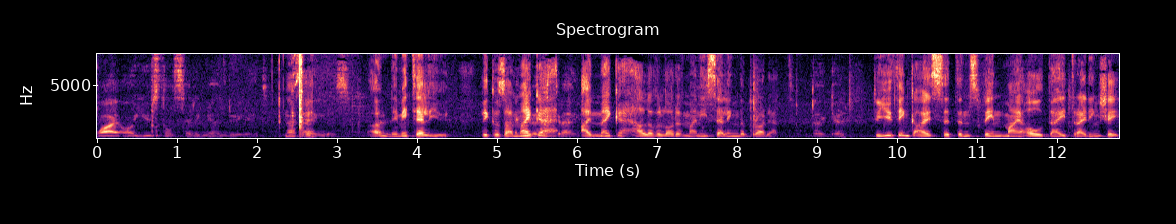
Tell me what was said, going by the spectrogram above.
why are you still sitting here and doing it? Okay. Saying this. Uh, let me tell you, because I Okay, make that's a, make a hell of a lot of money selling the product. Okay. Do you think I sit and spend my whole day trading shares?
